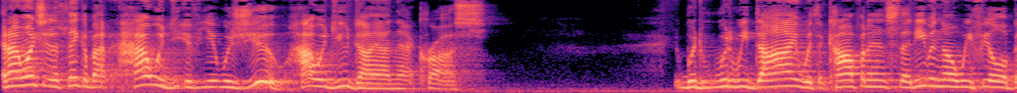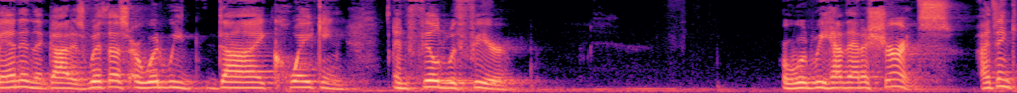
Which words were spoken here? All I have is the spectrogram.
And I want you to think about how would, if it was you, how would you die on that cross? Would, would we die with the confidence that even though we feel abandoned, that God is with us, or would we die quaking and filled with fear? Or would we have that assurance? I think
